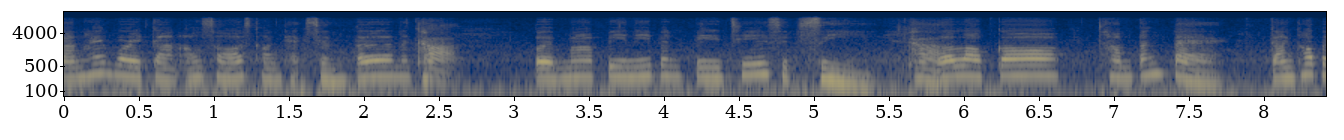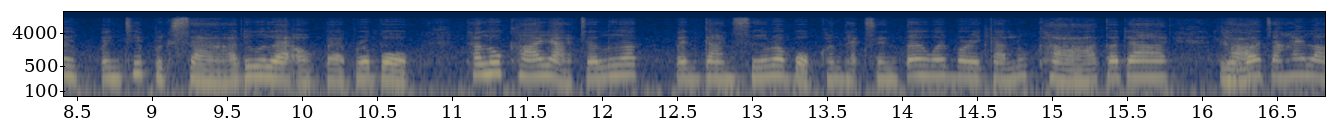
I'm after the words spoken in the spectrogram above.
การให้บริการ outsource contact center นะคะค่ะเปิดมาปีนี้เป็นปีที่ 14 ค่ะ แล้วเราก็ทำตั้งแต่ การเข้าไปเป็นที่ปรึกษาดูแลออกแบบระบบ ถ้าลูกค้าอยากจะเลือกเป็นการซื้อระบบ contact center ไว้บริการลูกค้าก็ได้ หรือว่าจะให้เรา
